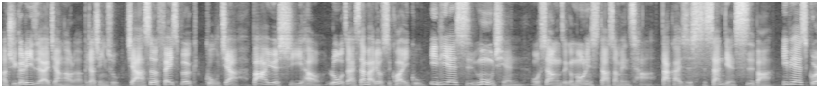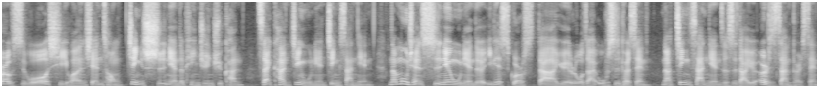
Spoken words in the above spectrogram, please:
啊！举个例子来讲好了，比较清楚。假设 Facebook 股价八月十一号落在三百六十块一股，EPS 目前我上这个 Morningstar 上面查，大概是十三点四八。EPS growth 我喜欢先从近十年的平均去看。再看近五年、近三年，那目前十年、五年的 EPS growth 大约落在五十 percent，那近三年则是大约二十三 percent。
